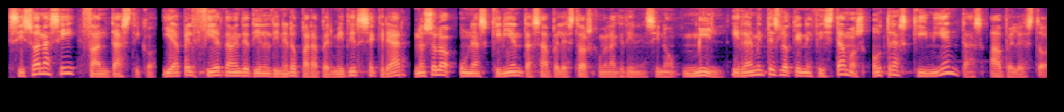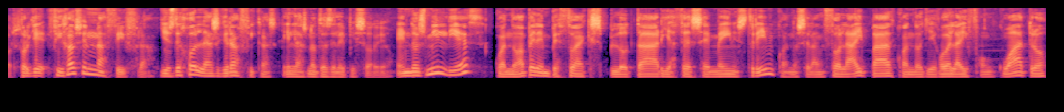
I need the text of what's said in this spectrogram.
Si son así, fantástico. Y Apple ciertamente tiene el dinero para permitirse crear no solo unas 500 Apple Stores como la que tienen, sino 1000. Y realmente es lo que necesitamos, otras 500 Apple Stores. Porque fijaos en una cifra, y os dejo las gráficas en las notas del episodio. En 2010, cuando Apple empezó a explotar y hacerse mainstream, cuando se lanzó el iPad, cuando llegó el iPhone 4,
